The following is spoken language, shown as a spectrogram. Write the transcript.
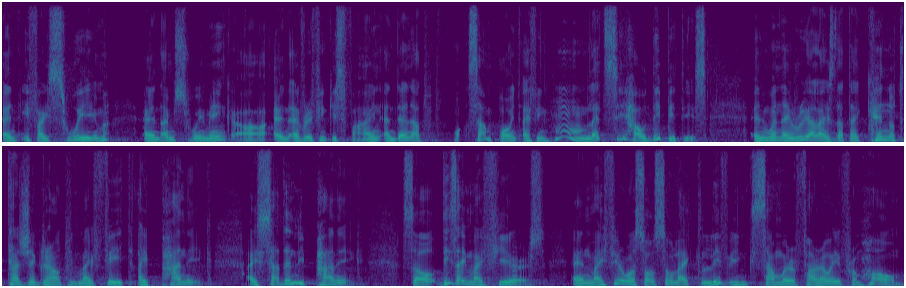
And if I swim, and I'm swimming, uh, and everything is fine, and then at some point I think, hmm, let's see how deep it is. And when I realize that I cannot touch the ground with my feet, I panic. I suddenly panic. So these are my fears. And my fear was also like living somewhere far away from home.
